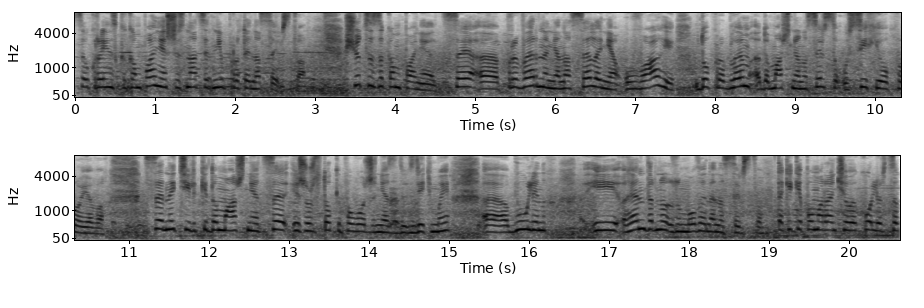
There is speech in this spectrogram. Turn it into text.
Це українська кампанія «16 днів проти насильства. Що це за кампанія? Це е, привернення населення уваги до проблем домашнього насильства у всіх його проявах. Це не тільки домашнє, це і жорстоке поводження з, дітьми, е, булінг і гендерно зумовлене насильство. Так як і помаранчевий колір це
